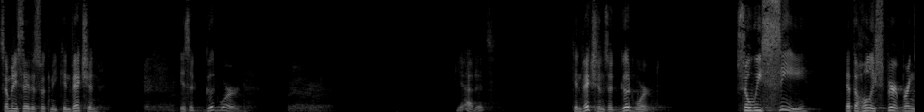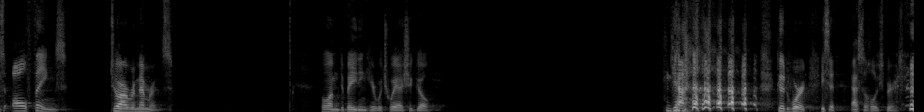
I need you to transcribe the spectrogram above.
Somebody say this with me. Conviction is a good word. Yeah, it is. Conviction's a good word. So we see that the Holy Spirit brings all things to our remembrance. Well, I'm debating here which way I should go. Yeah. Good word. He said, Ask the Holy Spirit.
